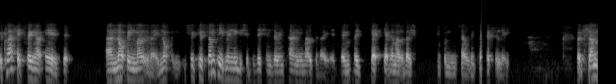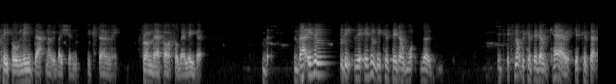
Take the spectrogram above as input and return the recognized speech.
the classic thing is that um, not being motivated, not because some people in leadership positions are internally motivated. They they get get their motivation from themselves implicitly, but some people need that motivation externally from their boss or their leader. That isn't it isn't because they don't want the. It's not because they don't care. It's just because that's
